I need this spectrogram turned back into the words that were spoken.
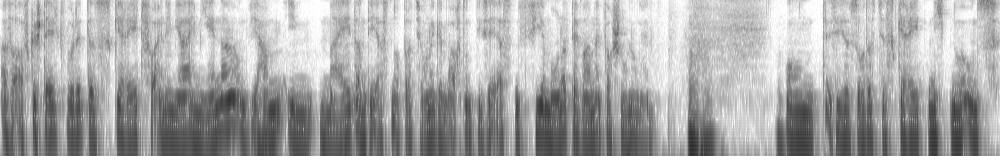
Also aufgestellt wurde das Gerät vor einem Jahr im Jänner und wir haben im Mai dann die ersten Operationen gemacht und diese ersten vier Monate waren einfach Schulungen. Mhm. Und es ist ja so, dass das Gerät nicht nur uns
